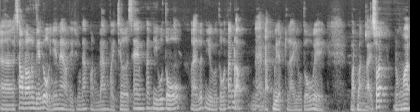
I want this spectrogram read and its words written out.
uh, sau đó nó biến đổi như thế nào thì chúng ta còn đang phải chờ xem các yếu tố và rất nhiều yếu tố tác động ừ. đặc biệt là yếu tố về mặt bằng lãi suất đúng không ạ?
